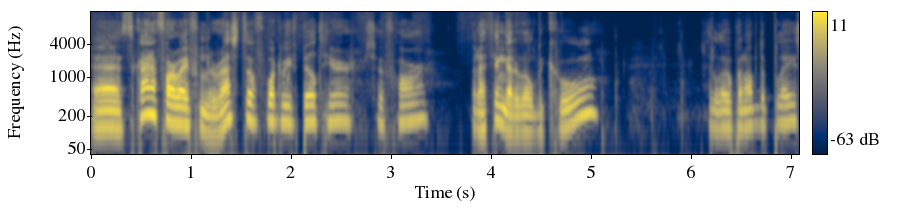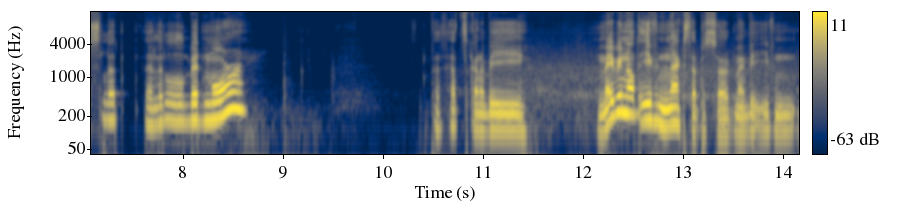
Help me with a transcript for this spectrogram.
Uh, it's kind of far away from the rest of what we've built here so far, but I think that will be cool. It'll open up the place a little bit more. But that's gonna be maybe not even next episode, maybe even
